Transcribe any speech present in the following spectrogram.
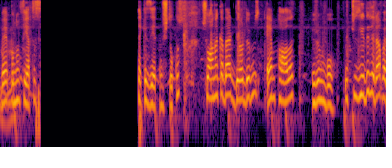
ve bunun fiyatı 8.79. Şu ana kadar gördüğümüz en pahalı ürün bu. 307 lira ve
